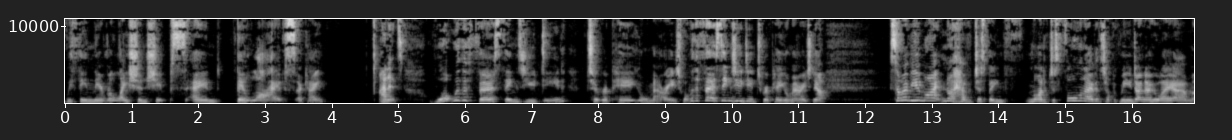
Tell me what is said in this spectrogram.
within their relationships and their lives, okay? And it's what were the first things you did to repair your marriage? What were the first things you did to repair your marriage? Now, some of you might not have just been might have just fallen over the top of me and don't know who I am,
